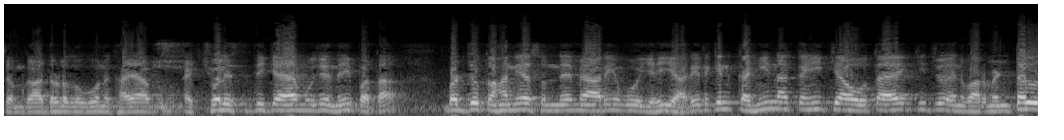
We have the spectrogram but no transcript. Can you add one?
चमगादड़ लोगों ने खाया। एक्चुअल स्थिति क्या है, मुझे नहीं पता बट जो कहानियाँ सुनने में आ रही हैं, वो यही आ रही है। लेकिन कहीं ना कहीं क्या होता है कि जो एनवायरमेंटल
